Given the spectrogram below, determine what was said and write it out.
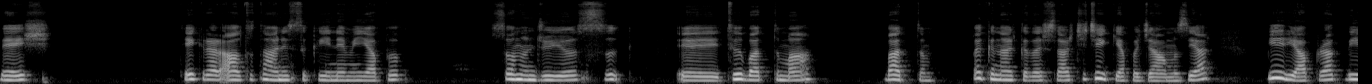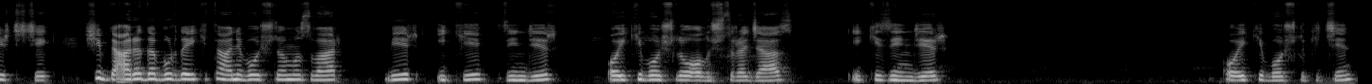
5, tekrar 6 tane sık iğnemi yapıp sonuncuyu sık e, tığ battıma battım. Bakın arkadaşlar çiçek yapacağımız yer bir yaprak bir çiçek. Şimdi arada burada iki tane boşluğumuz var. Bir iki zincir. O iki boşluğu oluşturacağız. İki zincir. O iki boşluk için.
